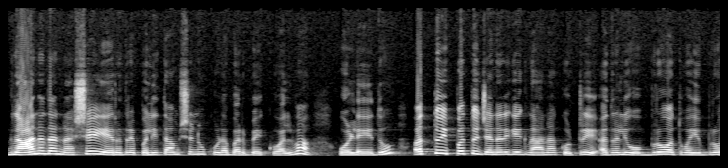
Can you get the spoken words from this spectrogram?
ಜ್ಞಾನದ ನಶೆ ಏರಿದ್ರೆ ಫಲಿತಾಂಶನೂ ಕೂಡ ಬರಬೇಕು ಅಲ್ವಾ? ಒಳ್ಳೆಯದು. ಹತ್ತು ಇಪ್ಪತ್ತು ಜನರಿಗೆ ಜ್ಞಾನ ಕೊಟ್ರಿ, ಅದರಲ್ಲಿ ಒಬ್ಬರೋ ಅಥವಾ ಇಬ್ಬರೋ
